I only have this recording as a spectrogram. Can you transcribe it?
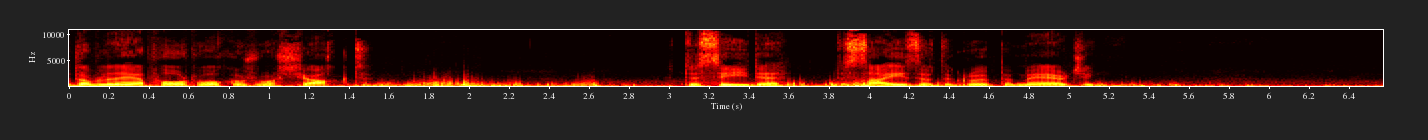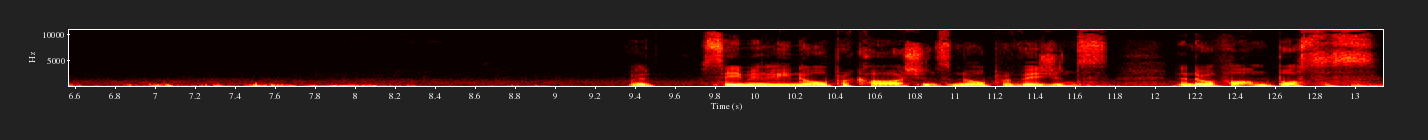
the Dublin Airport workers were shocked to see the, the size of the group emerging. With seemingly no precautions, no provisions. Then they were put on buses.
